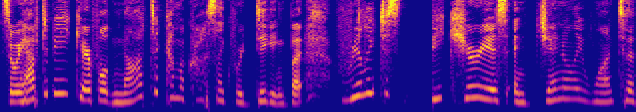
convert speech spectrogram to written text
So we have to be careful not to come across like we're digging, but really just be curious and generally want to,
